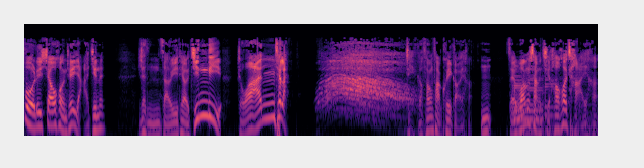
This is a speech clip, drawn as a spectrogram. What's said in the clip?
我的小黄车押金呢？人造一条锦鲤转起来。这个方法可以搞一下。嗯，在网上去好好查一下，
